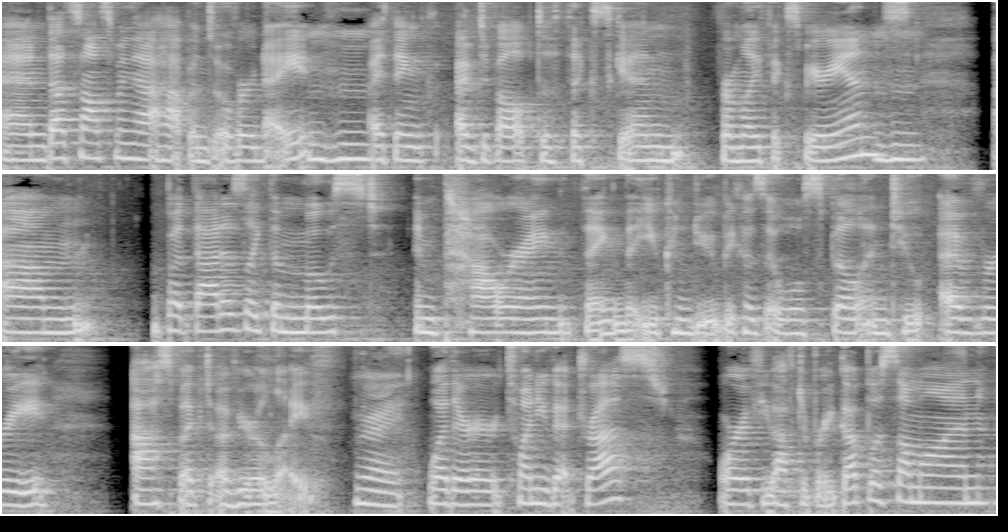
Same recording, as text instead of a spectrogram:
And that's not something that happens overnight. Mm-hmm. I think I've developed a thick skin from life experience. Mm-hmm. Um, but that is like the most empowering thing that you can do because it will spill into every aspect of your life. Right. Whether it's when you get dressed or if you have to break up with someone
